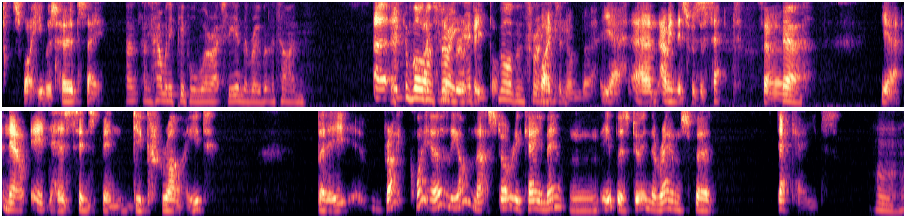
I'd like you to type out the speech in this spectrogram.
That's what he was heard saying. And, and how many people were actually in the room at the time? Uh, More than three. number of people. More than three. Quite a number, yeah. Um, I mean, this was a set, so Yeah. Yeah. Now it has since been decried, but it, right quite early on that story came out, and it was doing the rounds for decades, Hmm.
